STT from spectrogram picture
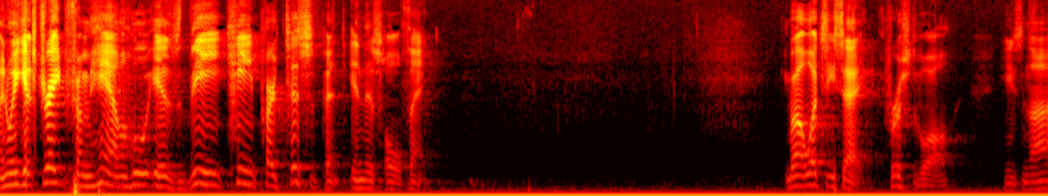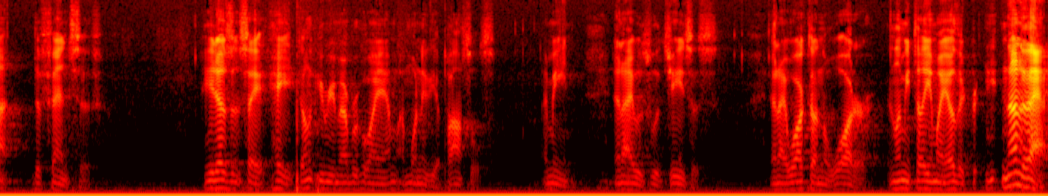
And we get straight from him, who is the key participant in this whole thing. Well, what's he say? First of all, he's not defensive. He doesn't say, hey, don't you remember who I am? I'm one of the apostles. I mean, and I was with Jesus. And I walked on the water. And let me tell you my other. None of that.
